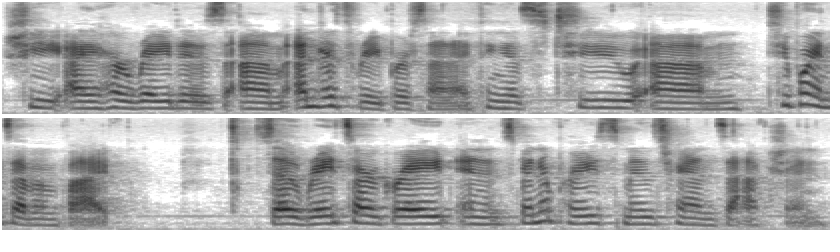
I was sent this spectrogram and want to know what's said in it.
she I her rate is um, under 3% I think it's 2 um, 2.75 so rates are great and it's been a pretty smooth transaction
